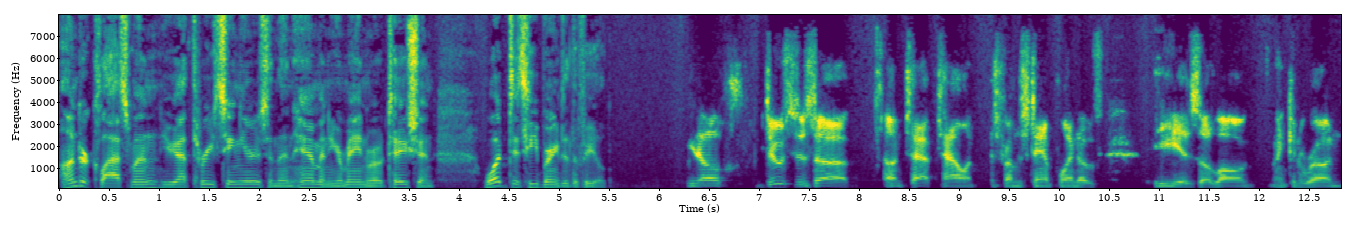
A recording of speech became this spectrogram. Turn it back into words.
underclassman. You got three seniors, and then him in your main rotation. What does he bring to the field? You know, Deuce is uh, untapped talent from the standpoint of he is a long and can run.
